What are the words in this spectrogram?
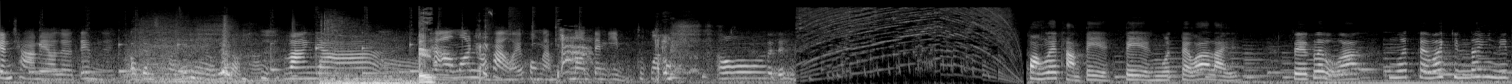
กัญชาแมวเลยเต็มเลยเอากัญชาให้แมวด้วยเหรอคะวางยา ถ้าเอามอนมาฝากไว้คงแบบนอนเต็มอิ่มทุกวัน โอ้ฟองเลยถามเปเปงดแปลว่าอะไร เปก็เลยบอกว่างดแปลว่ากินได้นิด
